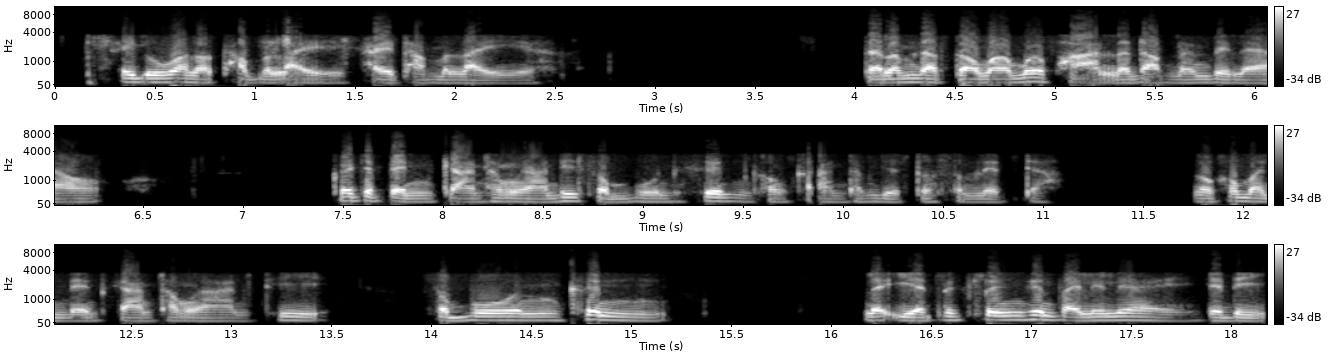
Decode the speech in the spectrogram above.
ๆให้รู้ว่าเราทำอะไร ใครทำอะไรเงี้ยแต่ลำดับต่อมาเมื่อผ่านระดับนั้นไปแล้ว ก็จะเป็นการทำงานที่สมบูรณ์ขึ้นของการทำหยุดตัวสำเร็จจ้ะเราก็มาเน้นการทำงานที่สมบูรณ์ขึ้นละเอียดลึกซึ้งขึ้นไปเรื่อยๆ จะดี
